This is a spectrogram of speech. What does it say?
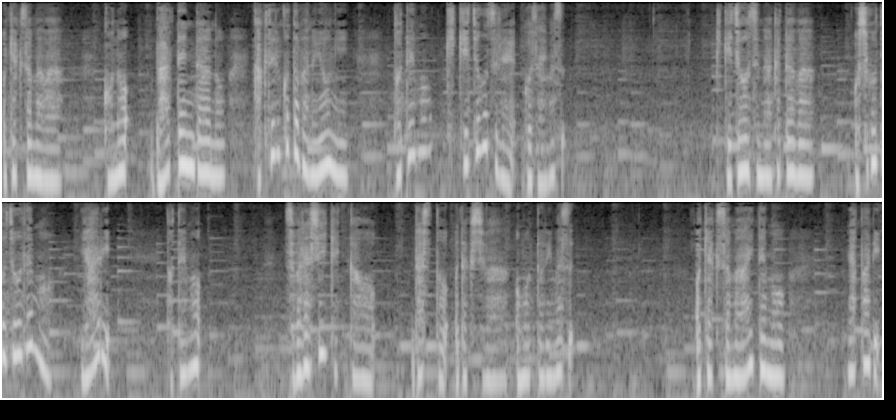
お客様はこのバーテンダーのカクテル言葉のようにとても聞き上手でございます。聞き上手な方はお仕事上でもやはりとても素晴らしい結果を出すと私は思っております。お客様相手もやっぱり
